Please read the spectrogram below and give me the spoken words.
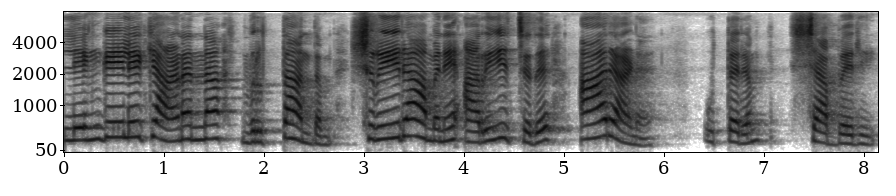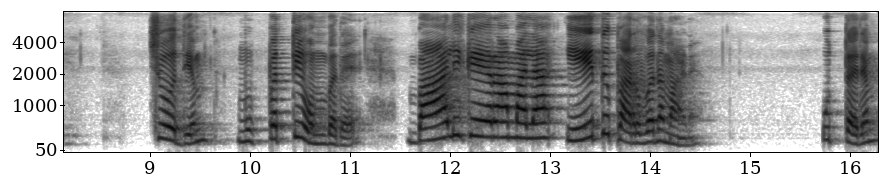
ലങ്കയിലേക്കാണെന്ന വൃത്താന്തം ശ്രീരാമനെ അറിയിച്ചത് ആരാണ്? ഉത്തരം ശബരി. ചോദ്യം മുപ്പത്തി ഒമ്പത് ബാലികേറാമല ഏത് പർവതമാണ്? ഉത്തരം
